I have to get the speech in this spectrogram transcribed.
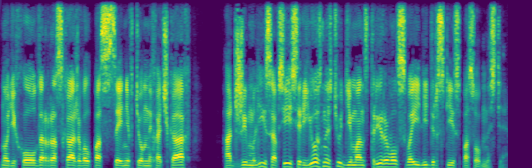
Ноди Холдер расхаживал по сцене в темных очках, а Джим Ли со всей серьезностью демонстрировал свои лидерские способности.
